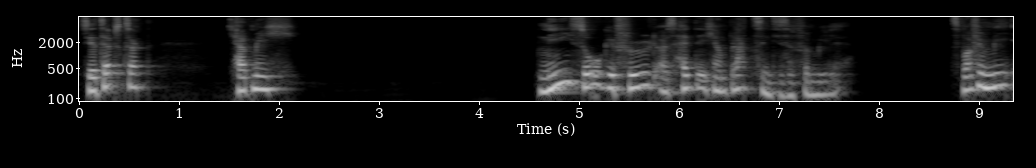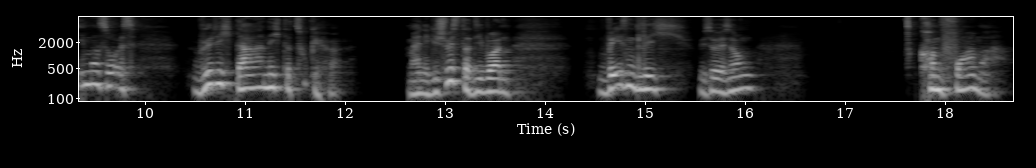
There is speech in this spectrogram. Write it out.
Sie hat selbst gesagt, ich habe mich nie so gefühlt, als hätte ich einen Platz in dieser Familie. Es war für mich immer so, als würde ich da nicht dazugehören. Meine Geschwister, die waren wesentlich, wie soll ich sagen, konformer.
